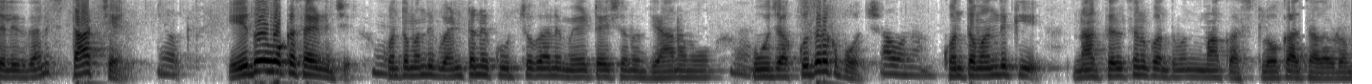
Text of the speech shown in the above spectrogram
తెలియదు కానీ స్టార్ట్ చేయండి. ఓకే ఏదో ఒక సైడ్ నుంచి. కొంతమందికి వెంటనే కూర్చోగానే మెడిటేషన్ ధ్యానము పూజ కుదరకపోవచ్చు. కొంతమందికి నాకు తెలిసిన కొంతమంది మాకు ఆ శ్లోకాలు చదవడం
